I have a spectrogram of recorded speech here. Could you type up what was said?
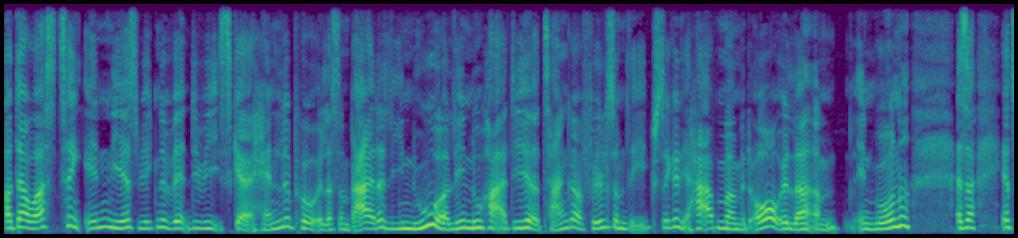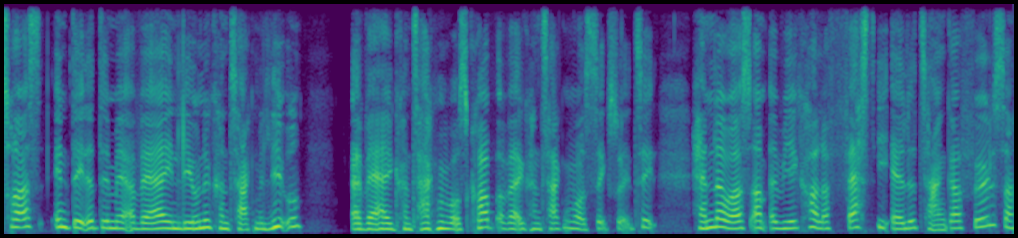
Og der er jo også ting inden i os, vi ikke nødvendigvis skal handle på, eller som bare er der lige nu, og lige nu har jeg de her tanker og følelser, om det er ikke sikkert, jeg har dem om et år eller om en måned. Altså, jeg tror også, en del af det med at være i en levende kontakt med livet, at være i kontakt med vores krop og være i kontakt med vores seksualitet, handler jo også om, at vi ikke holder fast i alle tanker og følelser,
